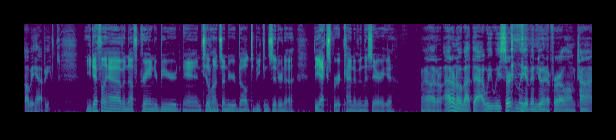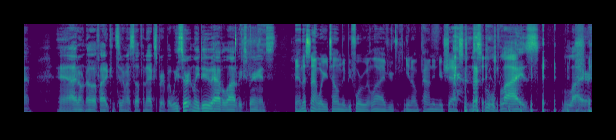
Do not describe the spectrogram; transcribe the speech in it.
I I'll be happy. You definitely have enough gray in your beard and teal hunts under your belt to be considered a the expert kind of in this area. Well, I don't I don't know about that. We we certainly have been doing it for a long time. And I don't know if I'd consider myself an expert, but we certainly do have a lot of experience Man, that's not what you're telling me before we went live. You you know, pounding your chest and Lies. Liar.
